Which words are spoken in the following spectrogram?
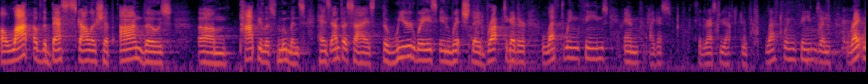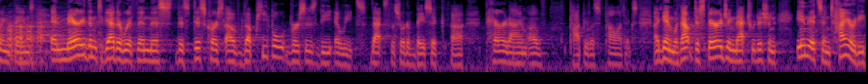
a lot of the best scholarship on those um, populist movements has emphasized the weird ways in which they brought together left wing themes and, I guess, for the rest of you have to do left wing themes and right wing themes and married them together within this, this discourse of the people versus the elites. That's the sort of basic uh, paradigm of populist politics. Again, without disparaging that tradition in its entirety,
